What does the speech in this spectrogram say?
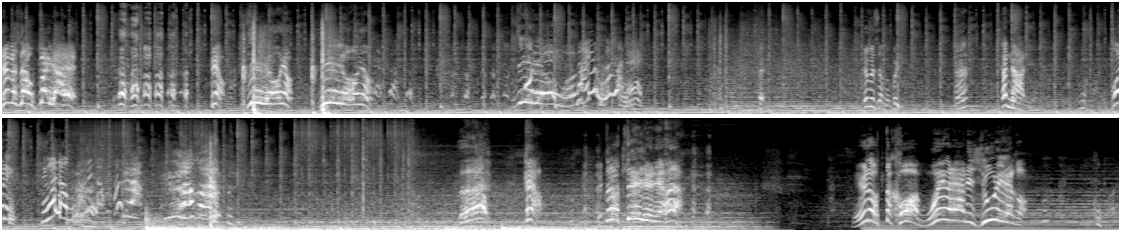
你们上背他嘿！不要，你牛呀，你牛呀，你牛我！哪有那么嘞？你们怎么背？啊？他哪里？我的，你看到不？老公。啊！嘿呀，你到哪里去了？哈？ မင်းတို့တခေါ်မွေးကလေးကနေယူနေတဲ့ကောင်ခုပါ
